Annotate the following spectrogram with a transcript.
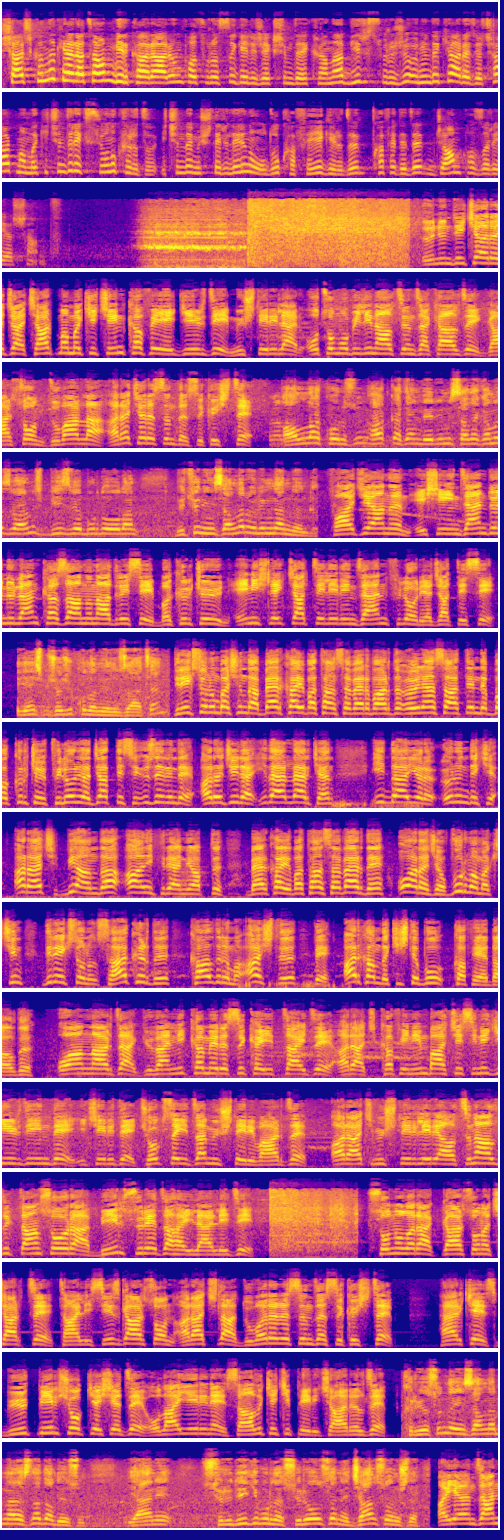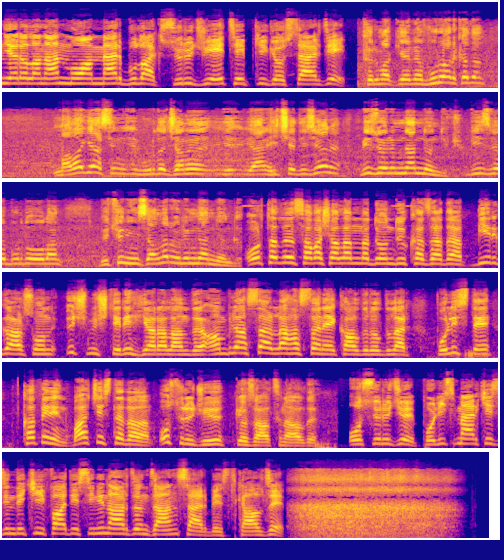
Şaşkınlık yaratan bir kararın faturası gelecek şimdi ekrana. Bir sürücü önündeki araca çarpmamak için direksiyonu kırdı. İçinde müşterilerin olduğu kafeye girdi. Kafede de cam pazarı yaşandı. Önündeki araca çarpmamak için kafeye girdi. Müşteriler otomobilin altında kaldı. Garson duvarla araç arasında sıkıştı. Allah korusun hakikaten verilmiş sadakamız varmış. Biz ve burada olan bütün insanlar ölümden döndü. Facianın eşiğinden dönülen kazanın adresi Bakırköy'ün en işlek caddelerinden Florya Caddesi. Genç bir çocuk kullanıyordu zaten. Direksiyonun başında Berkay Vatansever vardı. Öğlen saatlerinde Bakırköy Florya Caddesi üzerinde aracıyla ilerlerken iddiaya göre önündeki araç bir anda ani fren yaptı. Berkay Vatansever de o araca vurmamak için direksiyonu sağa kırdı, kaldırımı açtı ve arkamdaki işte bu kafeye daldı. O anlarda güvenlik kamerası kayıttaydı. Araç kafenin bahçesine girdiğinde içeride çok sayıda müşteri vardı. Araç müşterileri altına aldıktan sonra bir süre daha ilerledi. Son olarak garsona çarptı. Talihsiz garson araçla duvar arasında sıkıştı. Herkes büyük bir şok yaşadı. Olay yerine sağlık ekipleri çağrıldı. Kırıyorsun da insanların arasına dalıyorsun. Yani sürü değil ki burada. Sürü olsa ne? Can sonuçta. Ayağından yaralanan Muammer Bulak sürücüye tepki gösterdi. Kırmak yerine vur arkadan. Mala gelsin burada canı yani hiç edeceğine. Biz ölümden döndük. Biz ve burada olan bütün insanlar ölümden döndü. Ortalığın savaş alanına döndüğü kazada bir garson, üç müşteri yaralandı. Ambulanslarla hastaneye kaldırıldılar. Polis de kafenin bahçesine dalan o sürücüyü gözaltına aldı. O sürücü polis merkezindeki ifadesinin ardından serbest kaldı.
